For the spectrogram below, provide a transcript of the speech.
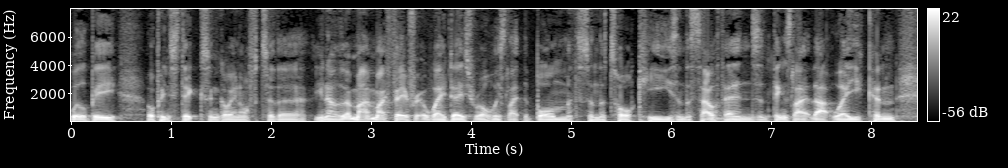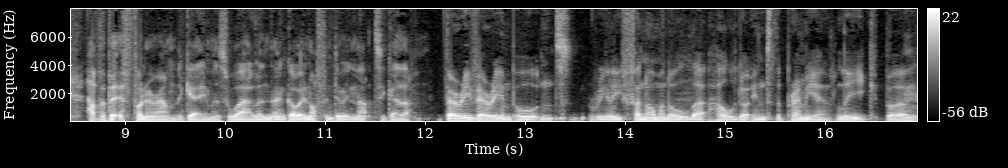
will be up in sticks and going off to the. You know, my my favourite away days were always like the Bournemouths and the Torquays and the South Ends and things like that, where you can have a bit of fun around the game as well, and, and going off and doing that together. Very, very important. Really phenomenal that Hull got into the Premier League. But Mm.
